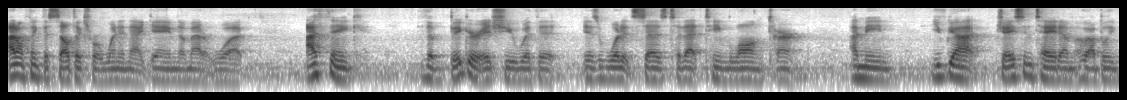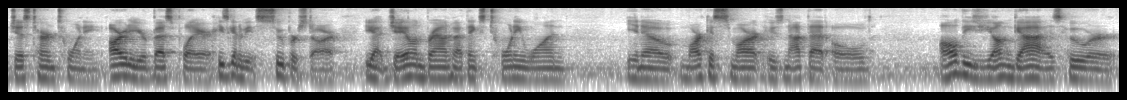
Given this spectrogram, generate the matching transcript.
I don't think the Celtics were winning that game no matter what. I think the bigger issue with it is what it says to that team long term. I mean, you've got Jayson Tatum, who I believe just turned 20, already your best player. He's going to be a superstar. You got Jaylen Brown, who I think is 21. You know, Marcus Smart, who's not that old. All these young guys who are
